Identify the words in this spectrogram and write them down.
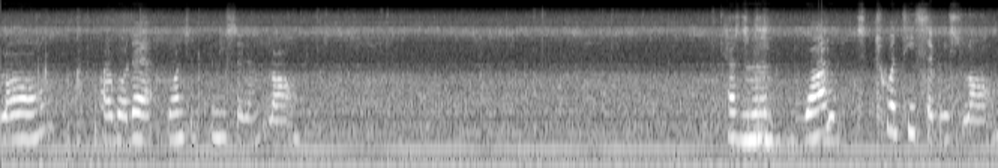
long. How about that? 1 to 20 seconds long. Has to be mm. 1 to 20 seconds long.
